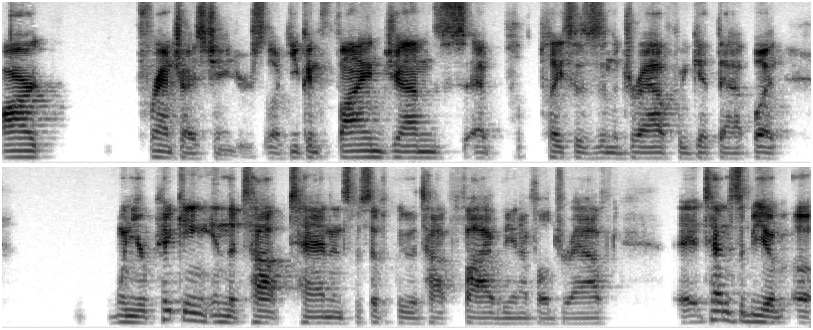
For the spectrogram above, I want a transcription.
aren't franchise changers. Like you can find gems at places in the draft, we get that. But when you're picking in the top 10 and specifically the top five of the NFL draft, it tends to be a, a,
